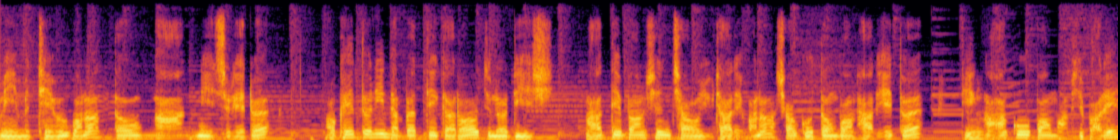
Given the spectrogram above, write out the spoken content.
မင်းမထင်ဘူးပေါ့နော်35နှစ်ဆိုတဲ့အတွက် okay 20နံပါတ်1ကတော့ကျွန်တော်ဒီ 5တစ်ပေါင်းရှင်း6ယူထားတယ်ပေါ့နော်6ကို3ပေါင်းထားတဲ့အတွက်ဒီ5ကိုပေါင်းမှာဖြစ်ပါတယ်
